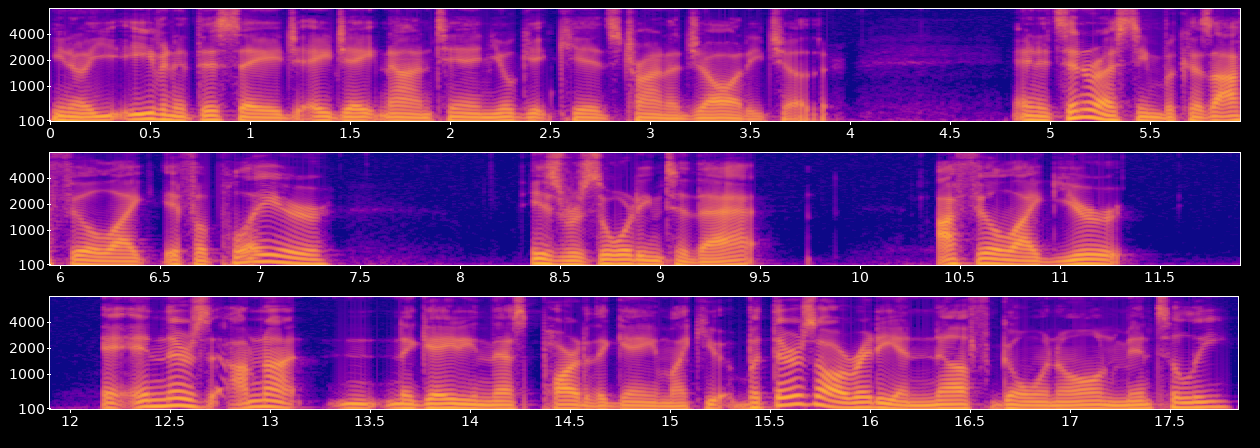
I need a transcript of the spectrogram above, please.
You know, even at this age, age eight, nine, ten, you'll get kids trying to jaw at each other. And it's interesting because I feel like if a player is resorting to that, I feel like you're and there's I'm not negating that's part of the game like you but there's already enough going on mentally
